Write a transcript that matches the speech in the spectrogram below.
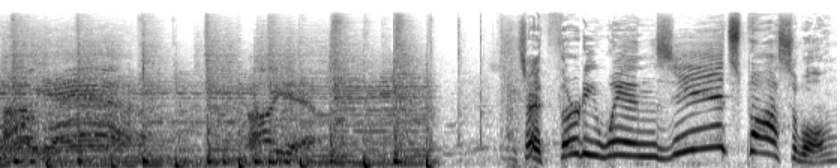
Oh yeah. Oh yeah. That's right, 30 wins, it's possible.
